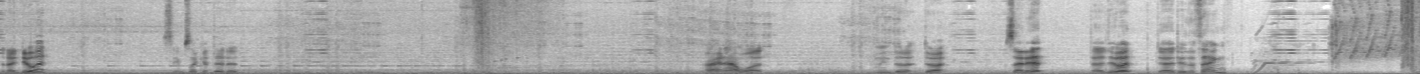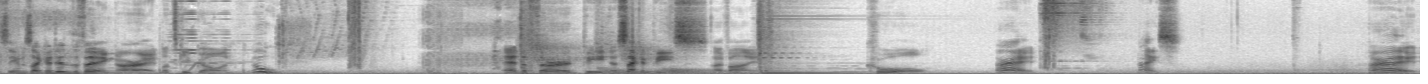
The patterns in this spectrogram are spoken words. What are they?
Did I do it? Seems like I did it. Alright, now what? I mean, did I, do I... Was that it? Did I do it? Did I do the thing? Seems like I did the thing. Alright, let's keep going. Ooh! And a third piece, a second piece, I find. Cool. Alright. Nice. Alright.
